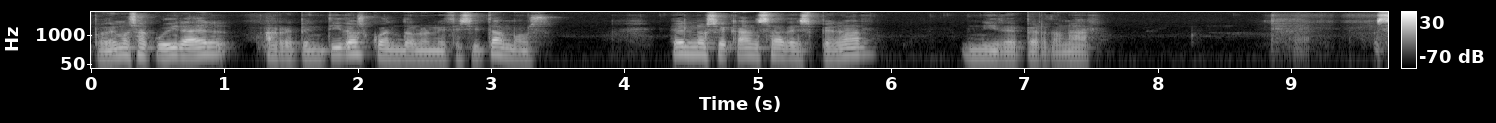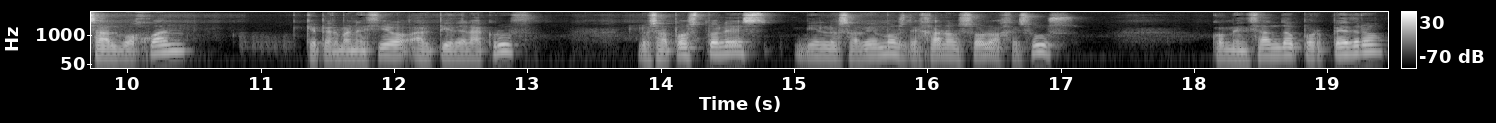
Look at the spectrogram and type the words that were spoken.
podemos acudir a Él arrepentidos cuando lo necesitamos. Él no se cansa de esperar ni de perdonar. Salvo Juan, que permaneció al pie de la cruz, los apóstoles, bien lo sabemos, dejaron solo a Jesús. Comenzando por Pedro,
